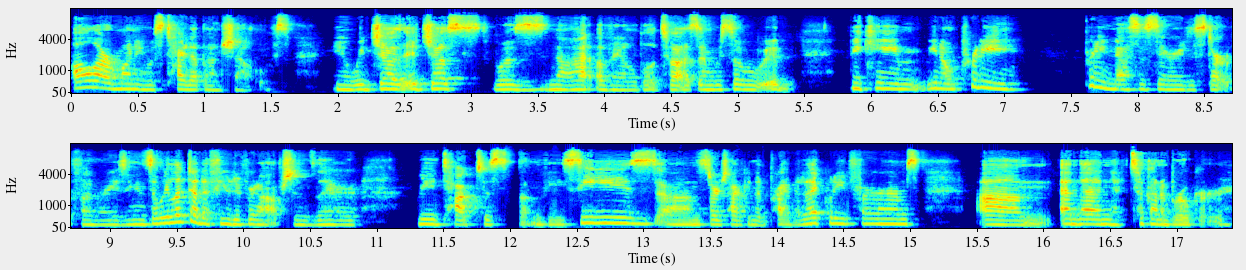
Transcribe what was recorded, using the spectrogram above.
all our money was tied up on shelves you know we just it just was not available to us. And we, so it became you know pretty pretty necessary to start fundraising. And so we looked at a few different options there. We talked to some vcs um, started talking to private equity firms um, and then took on a broker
